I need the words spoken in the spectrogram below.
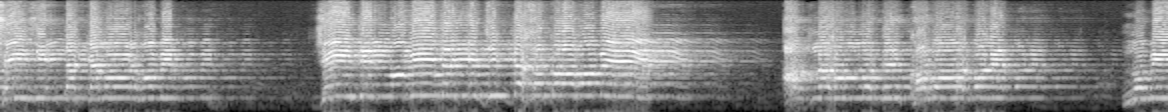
সেই দিনটা কেমন হবে? যেই দিন নবীদেরকে জিজ্ঞাসা করা হবে, আপনার উন্নতের খবর বলে, নবী,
